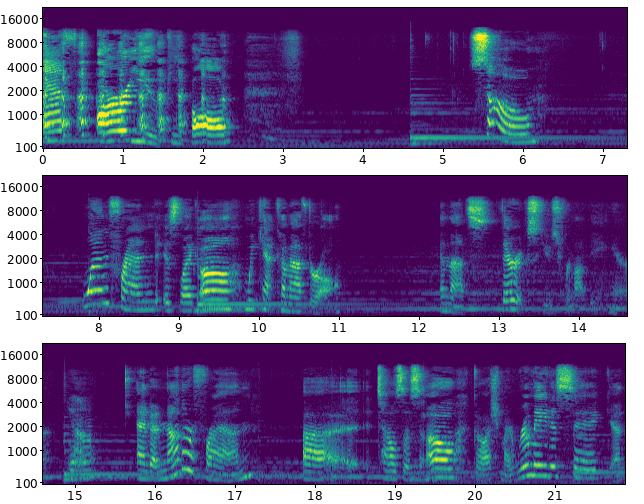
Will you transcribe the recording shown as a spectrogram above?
F are you people? So, one friend is like, oh, we can't come after all. And that's their excuse for not being here. Yeah. And another friend uh, tells us, oh gosh, my roommate is sick and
